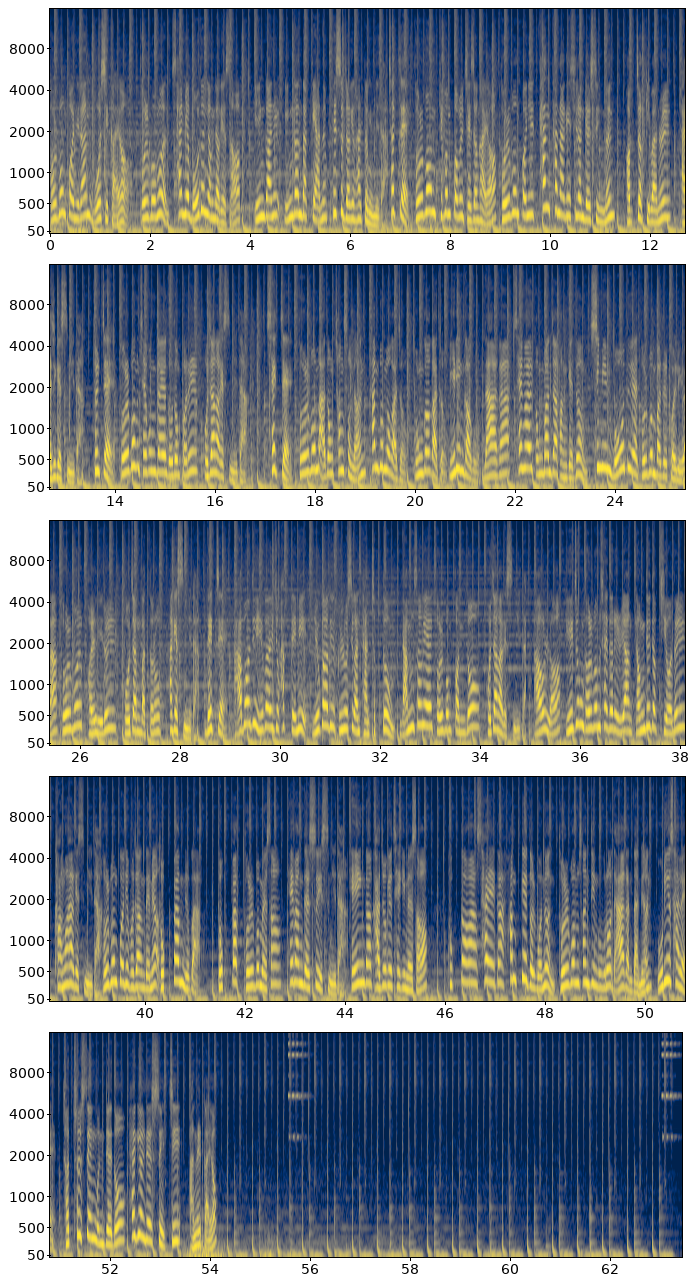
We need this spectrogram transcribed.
돌봄권이란 무엇일까요? 돌봄은 삶의 모든 영역에서 인간을 인간답게 하는 필수적인 활동입니다. 첫째, 돌봄 기본법을 제정하여 돌봄권이 탄탄하게 실현될 수 있는 법적 기반을 다지겠습니다. 둘째, 돌봄 제공자의 노동권을 보장하겠습니다. 셋째, 돌봄 아동 청소년, 한부모 가족, 동거 가족, 1인 가구, 나아가 생활 동반자 관계 등 시민 모두의 돌봄받을 권리와 돌볼 권리를 보장받도록 하겠습니다. 넷째, 아버지 육아휴직 확대 및 육아기 근로시간 단축 등 남성의 돌봄권도 보장하겠습니다. 아울러 이중 돌봄 세대를 위한 경제적 지원을 강화하겠습니다. 돌봄권이 보장되며 독박 육아, 독박 돌봄에서 해방될 수 있습니다. 개인과 가족의 책임에서 국가와 사회가 함께 돌보는 돌봄 선진국으로 나아간다면 우리 사회 저출생 문제도 해결될 수 있지 않을까요?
